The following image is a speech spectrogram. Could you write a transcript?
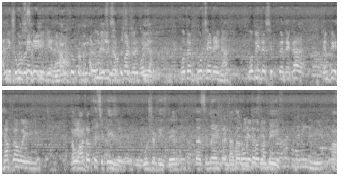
ಅಲ್ಲಿ in food Shimoga set city. ಏನಿದೆಯಲ್ಲ We have to come in ಅದು place, ಇಲ್ಲಿ we have shift to shift ಮಾಡಬೇಕು it here. उधर फूड साइड है ना वो भी इधर शिफ्ट करने का एम पी साहब का वही Now heart of the city is good shed is there. The cement and other बोलिए, materials will be. बोलिए। हाँ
